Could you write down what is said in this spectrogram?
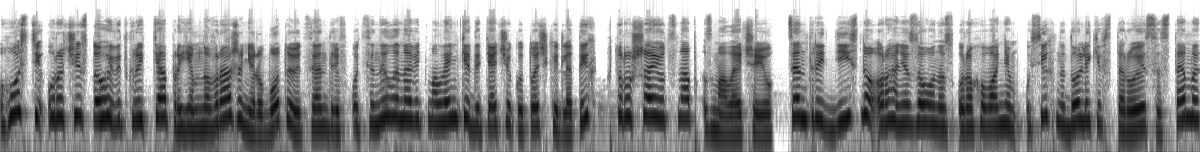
Гості урочистого відкриття приємно вражені роботою центрів. Оцінили навіть маленькі дитячі куточки для тих, хто рушає у ЦНАП з малечею. Центри дійсно організовано з урахуванням усіх недоліків старої системи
